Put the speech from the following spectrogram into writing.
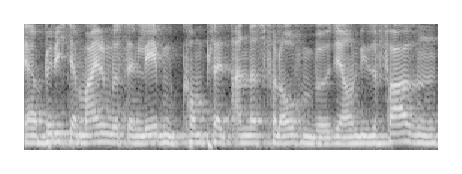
ja, bin ich der Meinung, dass dein Leben komplett anders verlaufen wird. Ja, und diese Phasen,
